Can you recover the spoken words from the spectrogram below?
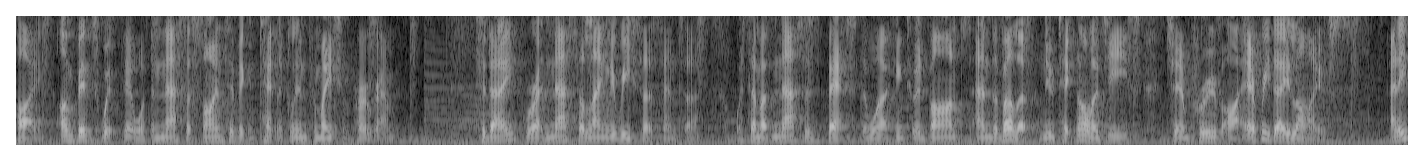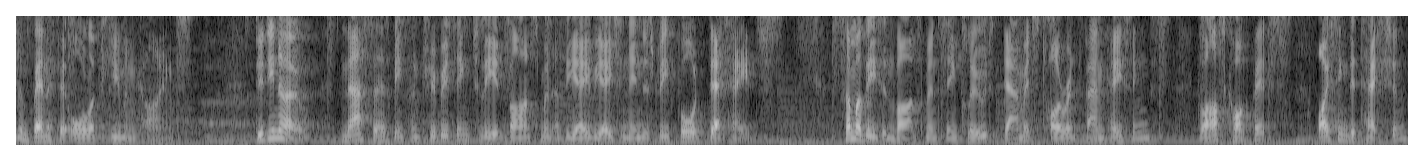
Hi, I'm Vince Whitfield with the NASA Scientific and Technical Information Program. Today, we're at NASA Langley Research Center, where some of NASA's best are working to advance and develop new technologies to improve our everyday lives and even benefit all of humankind. Did you know NASA has been contributing to the advancement of the aviation industry for decades? Some of these advancements include damage-tolerant fan casings, glass cockpits, icing detection,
